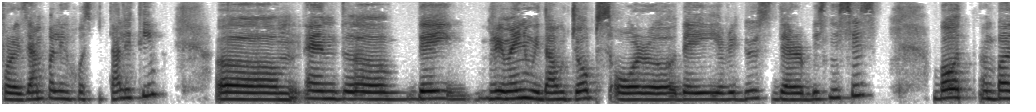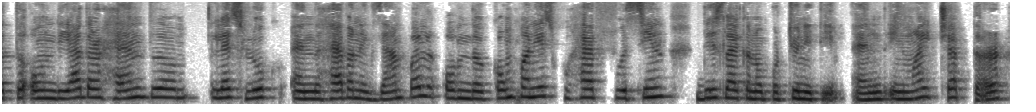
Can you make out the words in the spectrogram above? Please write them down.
for example, in hospitality, um, and uh, they remain without jobs or uh, they reduce their businesses. But, but on the other hand, um, let's look and have an example of the companies who have seen this like an opportunity. And in my chapter,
